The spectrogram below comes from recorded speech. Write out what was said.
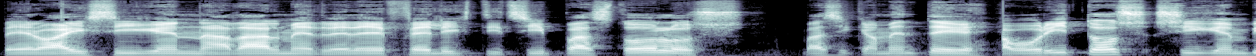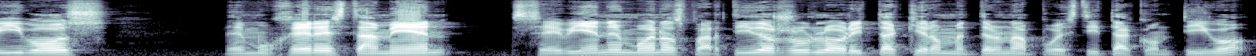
pero ahí siguen Nadal, Medvedev, Félix, Tsitsipas, todos los básicamente favoritos siguen vivos, de mujeres también. Se vienen buenos partidos, Rulo. Ahorita quiero meter una puestita contigo.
